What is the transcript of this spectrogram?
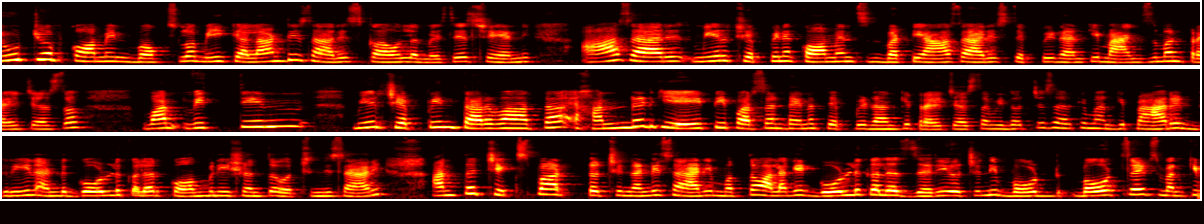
యూట్యూబ్ కామెంట్ బాక్స్లో మీకు ఎలాంటి శారీస్ కావాలో మెసేజ్ చేయండి. ఆ శారీ మీరు చెప్పిన కామెంట్స్ని బట్టి ఆ శారీస్ తెప్పించడానికి మ్యాక్సిమం ట్రై చేస్తాం. వన్ విత్ ఇన్ మీరు చెప్పిన తర్వాత హండ్రెడ్కి ఎయిటీ పర్సెంట్ అయినా తెప్పించడానికి ట్రై చేస్తాం. ఇది వచ్చేసరికి మనకి parrot green and gold colour కాంబినేషన్తో వచ్చింది శారీ. అంతా చెక్స్ పార్ట్ వచ్చిందండి శారీ మొత్తం. అలాగే గోల్డ్ కలర్ జరీ వచ్చింది. బోర్డ్ బోత్ సైడ్స్ మనకి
